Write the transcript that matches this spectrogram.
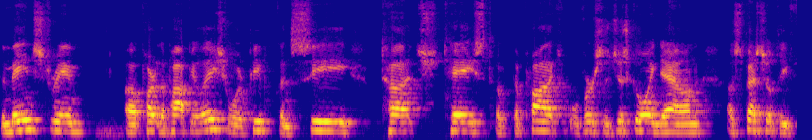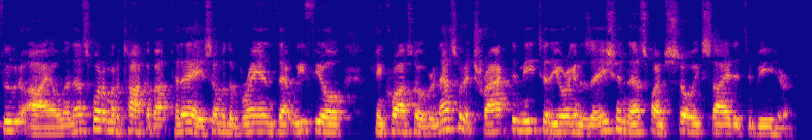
the mainstream uh, part of the population where people can see touch, taste of the product versus just going down a specialty food aisle. And that's what I'm going to talk about today. Some of the brands that we feel can cross over. And that's what attracted me to the organization. That's why I'm so excited to be here.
